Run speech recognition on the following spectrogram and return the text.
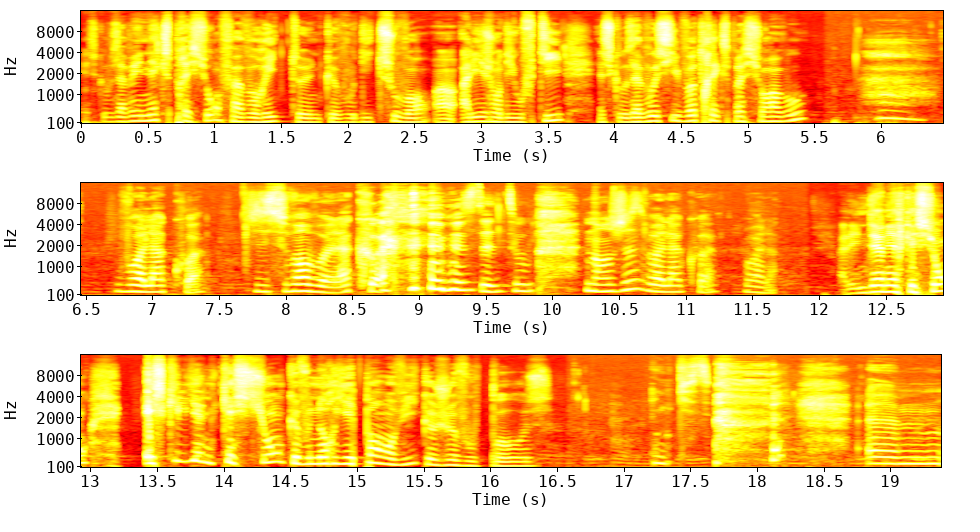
Est-ce que vous avez une expression favorite une que vous dites souvent Liège, on dit oufti. Est-ce que vous avez aussi votre expression à vous? Ah, Voilà quoi. Je dis souvent voilà quoi. c'est tout. Non, juste voilà quoi. Voilà. Allez, une dernière question. Est-ce qu'il y a une question que vous n'auriez pas envie que je vous pose? Une question. Euh,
